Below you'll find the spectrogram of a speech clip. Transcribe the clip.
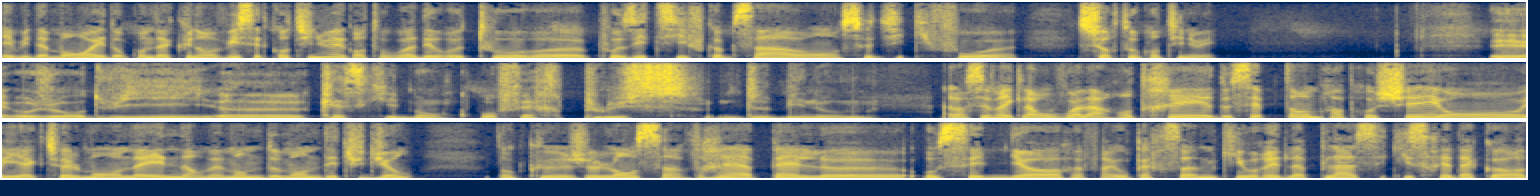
évidemment. Et donc, on n'a qu'une envie, c'est de continuer. Quand on voit des retours euh, positifs comme ça, on se dit qu'il faut euh, surtout continuer. Et aujourd'hui, euh, qu'est-ce qui manque pour faire plus de binômes? Alors c'est vrai que là on voit la rentrée de septembre approcher on, et actuellement on a énormément de demandes d'étudiants. Donc je lance un vrai appel aux seniors, enfin aux personnes qui auraient de la place et qui seraient d'accord,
